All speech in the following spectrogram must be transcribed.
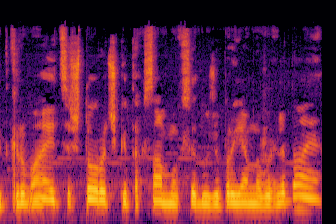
Відкривається шторочки, так само все дуже приємно виглядає.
